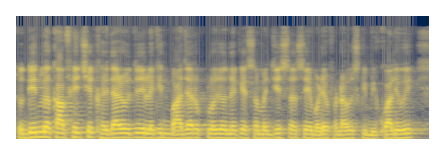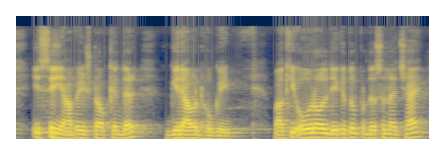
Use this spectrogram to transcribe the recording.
तो दिन में काफ़ी अच्छी खरीदारी हुई थी, लेकिन बाज़ार क्लोज होने के समय जिस तरह से बड़े फंड हाउस की बिकवाली हुई, इससे यहाँ पे स्टॉक के अंदर गिरावट हो गई। बाकी ओवरऑल देखें तो प्रदर्शन अच्छा है।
